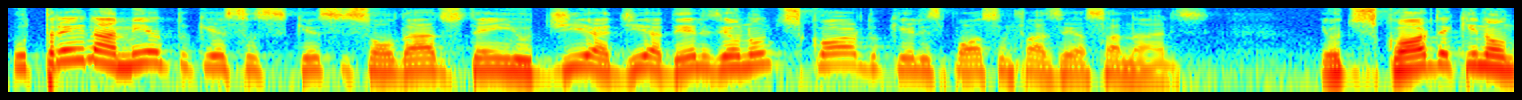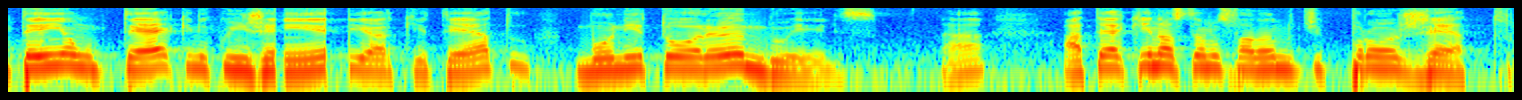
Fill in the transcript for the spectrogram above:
O treinamento que esses, que esses soldados têm e o dia a dia deles, eu não discordo que eles possam fazer essa análise. Eu discordo é que não tenha um técnico, engenheiro e arquiteto monitorando eles. Tá? Até aqui nós estamos falando de projeto.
